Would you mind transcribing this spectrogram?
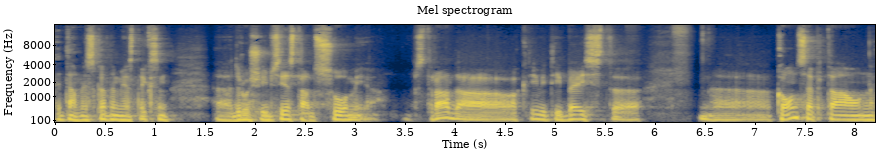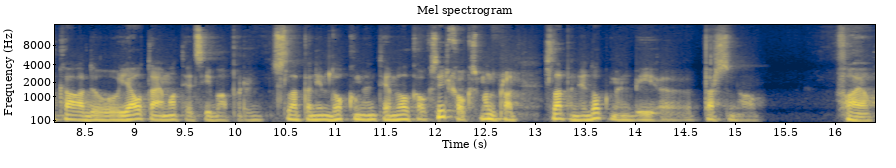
lietām skatāmies, teiksim, drošības iestādes Somijā. Strādā activity-based konceptā un nekādu jautājumu attiecībā par slepeniem dokumentiem. Vēl kaut kas ir, kaut kas, manuprāt, slepenie dokumenti bija personāla failu.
